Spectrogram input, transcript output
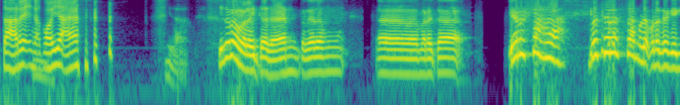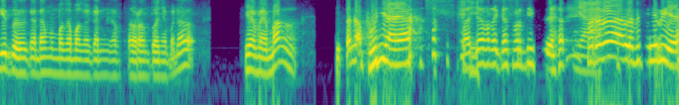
ditarik nggak koyak ya. Ya. Itulah mereka kan. Terkadang eh, mereka ya resah lah. Masih resah melihat mereka kayak gitu. Kadang membangga-banggakan orang tuanya. Padahal ya memang kita nggak punya ya. Wajah mereka seperti itu ya. Ya. Saudara lebih ke iri ya.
